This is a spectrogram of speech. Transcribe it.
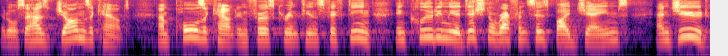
It also has John's account and Paul's account in 1 Corinthians 15, including the additional references by James and Jude.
